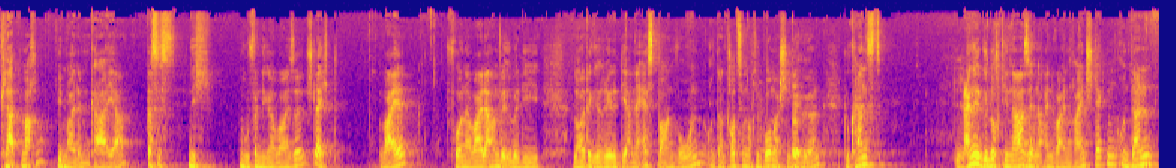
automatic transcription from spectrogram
platt machen, wie bei dem Gaia. Das ist nicht notwendigerweise schlecht, weil vor einer Weile haben wir über die Leute geredet, die an der S-Bahn wohnen und dann trotzdem noch die Bohrmaschine hören. Du kannst lange genug die Nase in einen Wein reinstecken und dann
